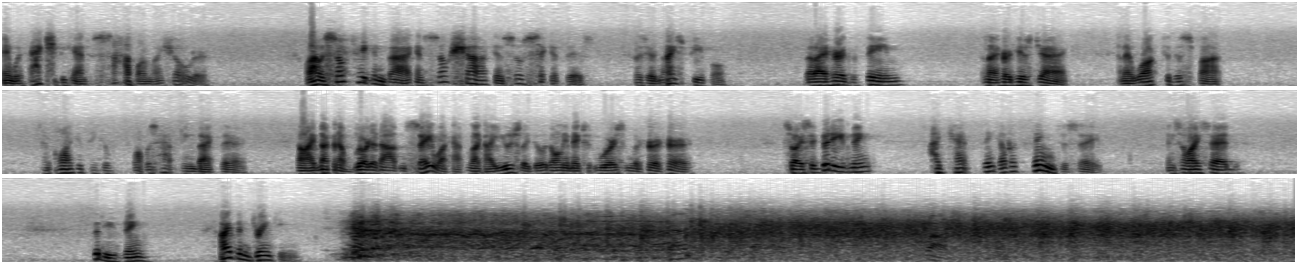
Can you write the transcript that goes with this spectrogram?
And with that, she began to sob on my shoulder. Well, I was so taken back and so shocked and so sick at this, because they're nice people, that I heard the theme, and I heard his jack. And I walked to this spot, and all I could think of what was happening back there. Now, I'm not going to blurt it out and say what happened like I usually do. It only makes it worse and would hurt her. So I said, Good evening. I can't think of a thing to say. And so I said, Good evening. I've been drinking.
